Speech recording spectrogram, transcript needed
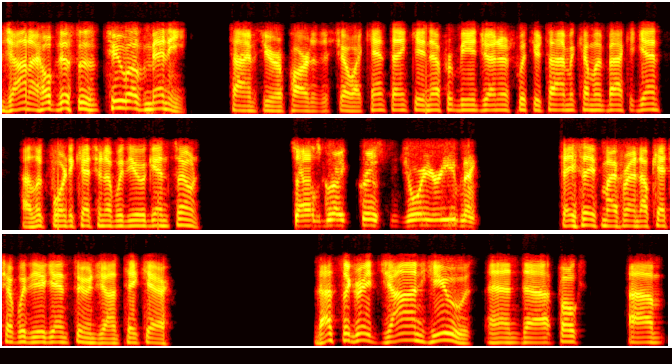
John, I hope this is two of many times you're a part of the show. I can't thank you enough for being generous with your time and coming back again. I look forward to catching up with you again soon. Sounds great, Chris. Enjoy your evening. Stay safe, my friend. I'll catch up with you again soon, John. Take care. That's the great John Hughes. And, uh, folks, um,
